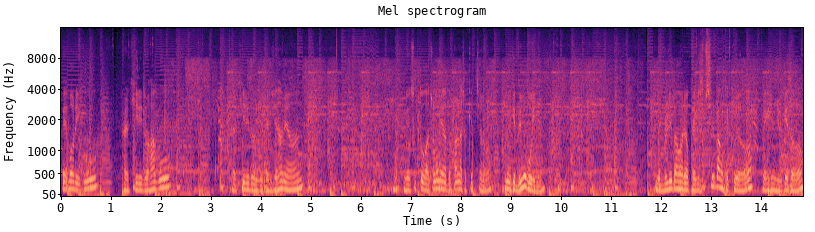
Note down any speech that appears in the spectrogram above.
빼버리고 발키리로 하고 발키리로 이제 변신하면 어, 공격 속도가 조금이라도 빨라졌겠죠. 그리고 이렇게 느려 보이네. 이제 물리방어력 127방 됐고요. 126에서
